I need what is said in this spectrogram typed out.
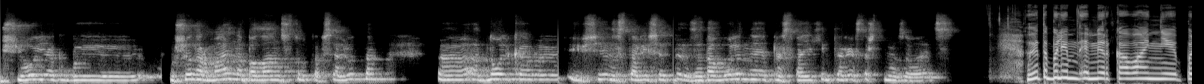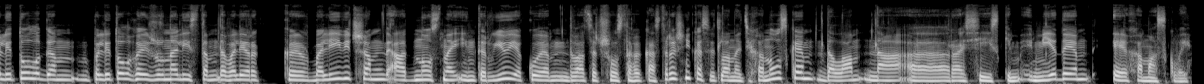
все як бы все нормально баланс тут абсолютно аднолькавы і все засталіся задаволеныя при сваіх інтарэсах что называется Гэта былі меркаванні палітолагам палітолага і журналістам да валера карбалевича адносна інтэрв'ю якое 26 кастрычніка Светлана ціхановская дала на расійскім медыа эха Москвы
